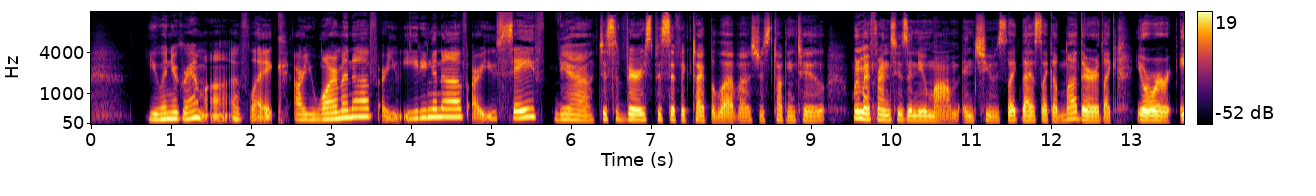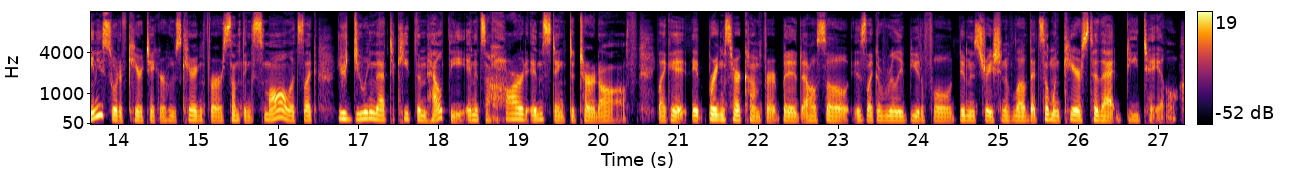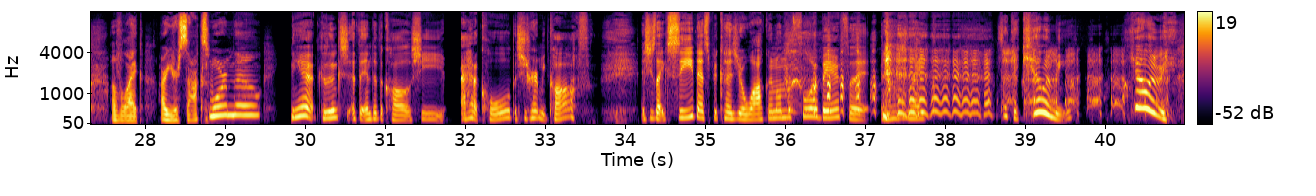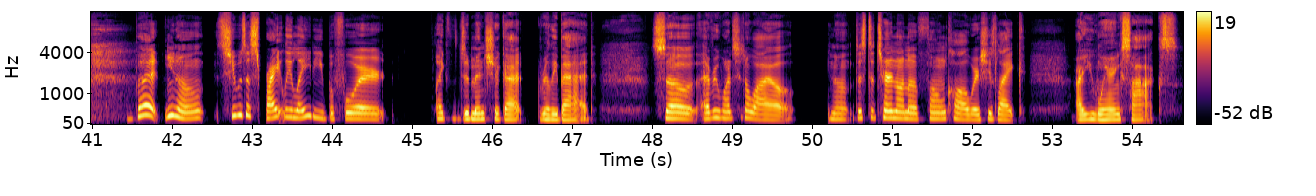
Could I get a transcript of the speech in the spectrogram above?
you and your grandma of like, are you warm enough? Are you eating enough? Are you safe? Yeah, just a very specific type of love. I was just talking to one of my friends who's a new mom, and she was like, That's like a mother, like you're any sort of caretaker who's caring for something small. It's like you're doing that to keep them healthy, and it's a hard instinct to turn off. Like it, it brings her comfort, but it also is like a really beautiful demonstration of love that someone cares to that detail of like, Are your socks warm though? Yeah, because at the end of the call, she I had a cold and she heard me cough, and she's like, "See, that's because you're walking on the floor barefoot." And I was like, "It's like you're killing me, killing me." But you know, she was a sprightly lady before, like dementia got really bad. So every once in a while, you know, just to turn on a phone call where she's like, "Are you wearing socks?"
